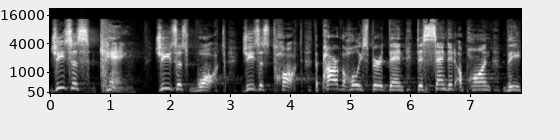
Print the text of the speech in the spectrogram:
Jesus came. Jesus walked. Jesus talked. The power of the Holy Spirit then descended upon the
